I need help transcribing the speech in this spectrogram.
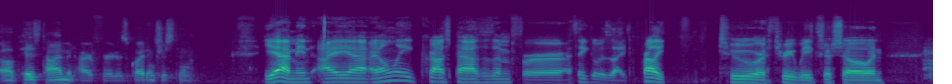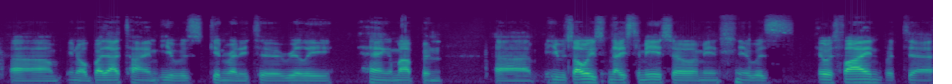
of his time in Hartford. It was quite interesting. Yeah, I mean, I uh, I only crossed paths with him for I think it was like probably two or three weeks or so, and um, you know, by that time he was getting ready to really hang him up, and uh, he was always nice to me. So I mean, it was it was fine, but uh,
